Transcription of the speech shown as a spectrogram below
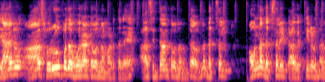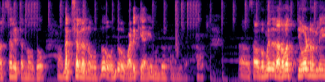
ಯಾರು ಆ ಸ್ವರೂಪದ ಹೋರಾಟವನ್ನು ಮಾಡ್ತಾರೆ ಆ ಸಿದ್ಧಾಂತವನ್ನು ಅಂತ ಅವ್ರನ್ನ ನಕ್ಸಲ್ ಅವನ್ನ ನಕ್ಸಲೈಟ್ ಆ ವ್ಯಕ್ತಿಗಳನ್ನ ನಕ್ಸಲೈಟ್ ಅನ್ನೋದು ನಕ್ಸಲ್ ಅನ್ನುವುದು ಒಂದು ವಾಡಿಕೆಯಾಗಿ ಮುಂದುವರ್ಕೊಂಡ್ಬಂದಿದೆ. ಸಾವಿರದ ಒಂಬೈನೂರ ಅರವತ್ತೇಳರಲ್ಲಿ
